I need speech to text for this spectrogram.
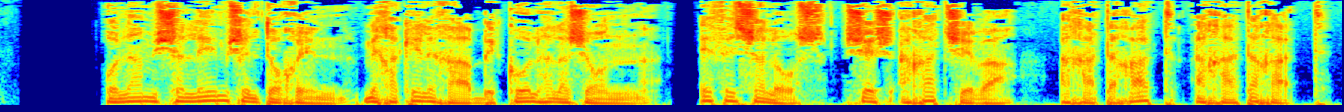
עולם שלם של תוכן מחכה לך בכל הלשון, 03 617 1111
